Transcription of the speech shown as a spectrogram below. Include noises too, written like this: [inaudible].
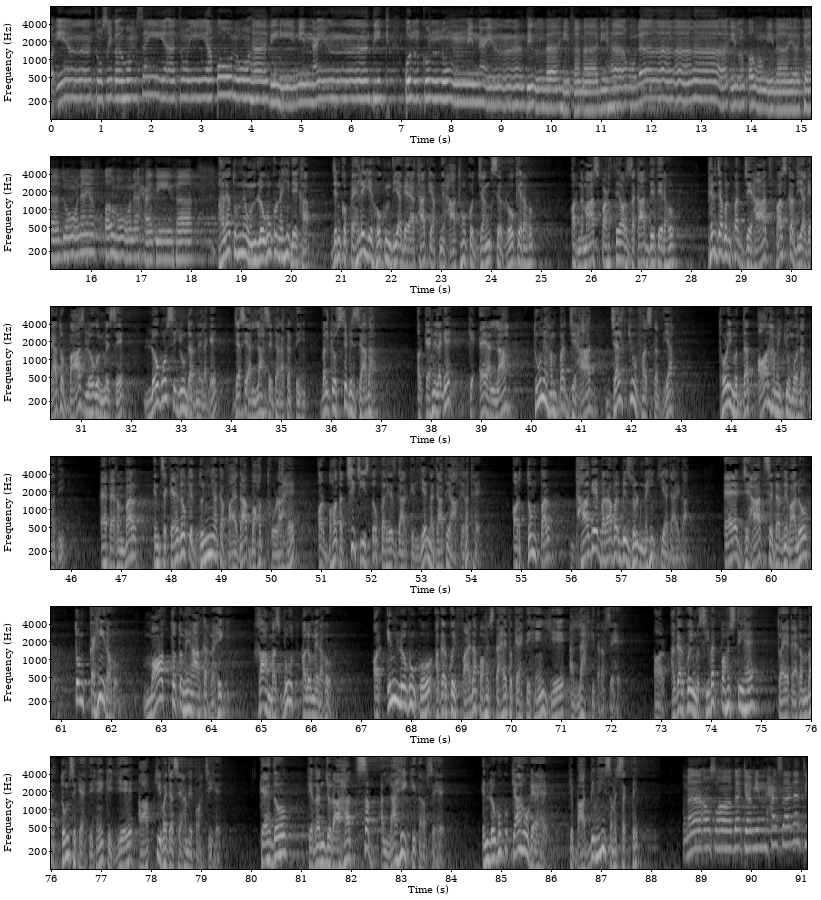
وإن تصبهم سيئة يقولوا هذه من عندك قل كل من عند الله فما لهؤلاء القوم لا يكادون يفقهون حديثا [laughs] بھلا تم نے ان لوگوں کو نہیں دیکھا جن کو پہلے یہ حکم دیا گیا تھا کہ اپنے ہاتھوں کو جنگ سے روکے رہو اور نماز پڑھتے اور زکات دیتے رہو پھر جب ان پر جہاد فرض کر دیا گیا تو بعض لوگ ان میں سے لوگوں سے یوں ڈرنے لگے جیسے اللہ سے ڈرا کرتے ہیں، بلکہ اس سے بھی زیادہ۔ اور کہنے لگے کہ اے اللہ، تو نے ہم پر جہاد جلد کیوں فرض کر دیا؟ تھوڑی مدت اور ہمیں کیوں مہلت نہ دی؟ اے پیغمبر، ان سے کہہ دو کہ دنیا کا فائدہ بہت تھوڑا ہے اور بہت اچھی چیز تو پرہیزگار کے لیے نجات آخرت ہے۔ اور تم پر دھاگے برابر بھی ظلم نہیں کیا جائے گا۔ اے جہاد سے ڈرنے والو، تم کہیں رہو۔ موت تو تمہیں آ کر رہے گی۔ خواہ مضبوط قلوں میں رہو۔ اور ان لوگوں کو اگر کوئی فائدہ پہنچتا ہے تو کہتے ہیں، یہ اللہ کی طرف سے ہے۔ اور اگر کوئی مصیبت پہنچتی ہے تو اے پیغمبر، تم سے کہتے ہیں کہ یہ آپ کی وجہ سے ہمیں پہنچی ہے۔ کہہ دو کہ رنج و راحت سب اللہ ہی کی طرف سے ہے۔ ان لوگوں کو کیا ہو گیا ہے کہ بات بھی نہیں سمجھ سکتے؟ ما أصابك من حسنة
